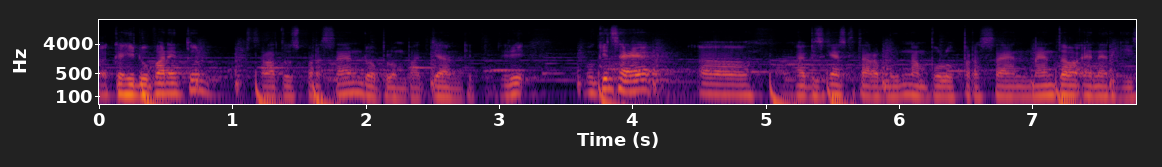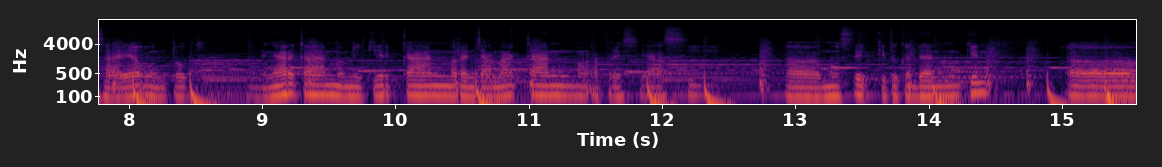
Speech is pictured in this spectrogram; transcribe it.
eh, kehidupan itu 100% 24 jam gitu. Jadi mungkin saya uh, habiskan sekitar 60% mental energi saya untuk mendengarkan, memikirkan, merencanakan, mengapresiasi uh, musik gitu kan dan mungkin uh,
